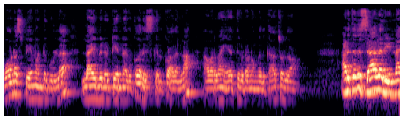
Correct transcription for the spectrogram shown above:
போனஸ் பேமெண்ட்டுக்குள்ள லைபிலிட்டி என்ன இருக்கோ ரிஸ்க் இருக்கோ அதெல்லாம் அவர் தான் ஏத்துக்கிடணுங்கிறதுக்காக சொல்லுவாங்க. அடுத்தது சேலரின்னா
